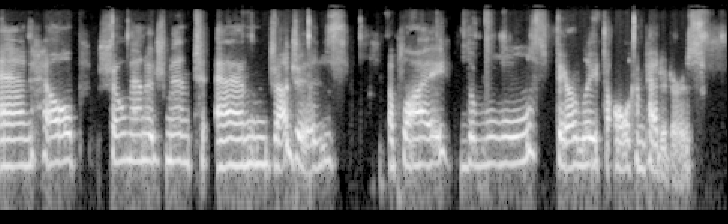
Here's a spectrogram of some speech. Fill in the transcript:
and help show management and judges apply the rules fairly to all competitors.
